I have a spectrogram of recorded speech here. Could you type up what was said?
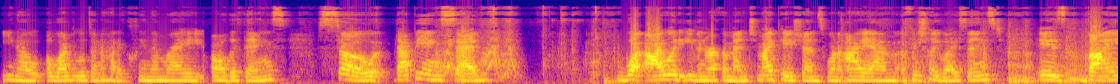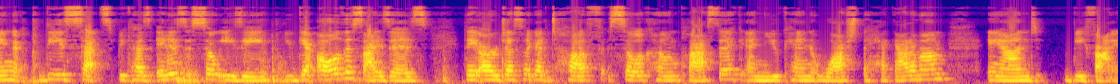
you know, a lot of people don't know how to clean them right, all the things. So that being said, what I would even recommend to my patients when I am officially licensed is buying these sets because it is so easy. You get all of the sizes. They are just like a tough silicone plastic and you can wash the heck out of them and be fine.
